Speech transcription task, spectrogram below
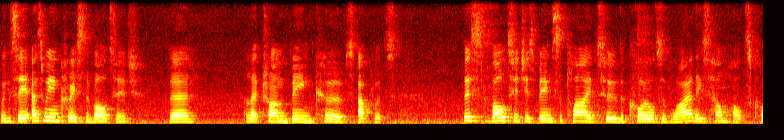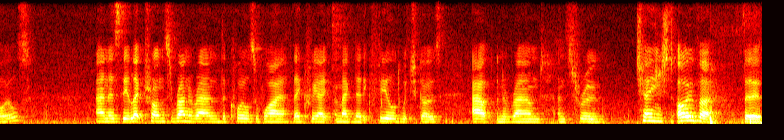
we can see as we increase the voltage, the electron beam curves upwards. This voltage is being supplied to the coils of wire, these Helmholtz coils. And as the electrons run around the coils of wire, they create a magnetic field which goes out and around and through. Changed over the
